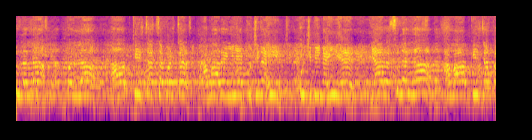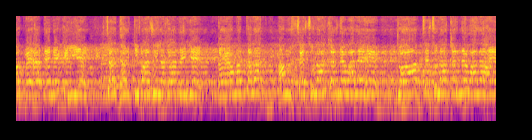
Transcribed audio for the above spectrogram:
रसूल अल्लाह वल्लाह, आपकी इज़्ज़त से बढ़कर हमारे लिए कुछ नहीं, कुछ भी नहीं है। या रसूल अल्लाह हम आपकी इज़्ज़त पर पहरा देने के लिए सर सरधर की बाजी लगा देंगे। कयामत तलक हम उससे सुलह करने वाले हैं, जो आपसे सुलह करने वाला है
